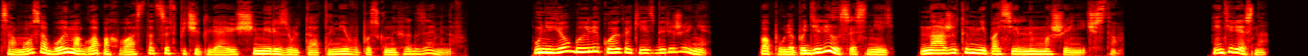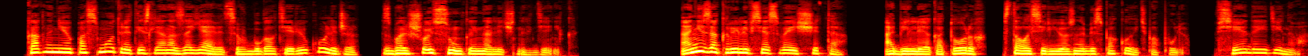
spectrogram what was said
само собой могла похвастаться впечатляющими результатами выпускных экзаменов. У нее были кое-какие сбережения. Папуля поделился с ней нажитым непосильным мошенничеством. Интересно, как на нее посмотрят, если она заявится в бухгалтерию колледжа с большой сумкой наличных денег? Они закрыли все свои счета, обилие которых стало серьезно беспокоить папулю. Все до единого.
